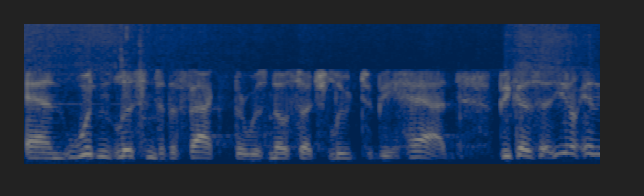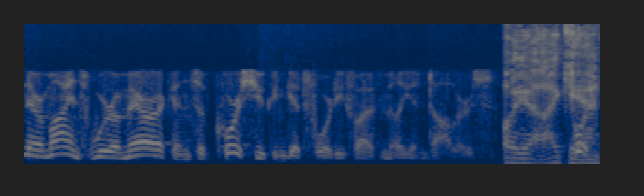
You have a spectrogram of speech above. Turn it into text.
and wouldn't listen to the fact that there was no such loot to be had. Because, uh, you know, in their minds, we're Americans. Of course you can get $45 million. Oh, yeah, I can.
